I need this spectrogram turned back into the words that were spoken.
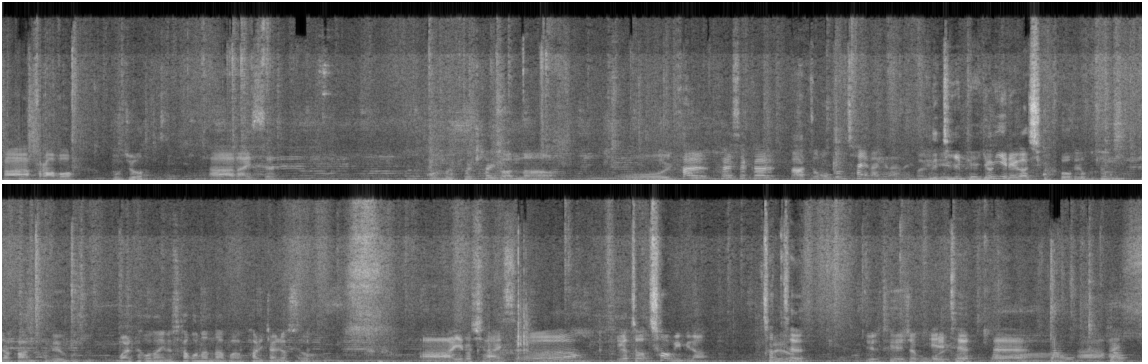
아 브라보. 뭐죠? 아 나이스. 어, 왜별 차이가 안 나? 오, 팔, 팔 색깔 아 조금 차이 나긴 하네. 근데 뒤에 배경이 이래가지고 근데 무슨 약간 근데 무슨 말 타고 다니는데 사고 났나 봐. 팔이 잘렸어. 아 이렇지 나이스. 이거 저 처음입니다. 첫 그래요? 트. 1트에 잡은 거. 1트. 네. 아. 아 나이스.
